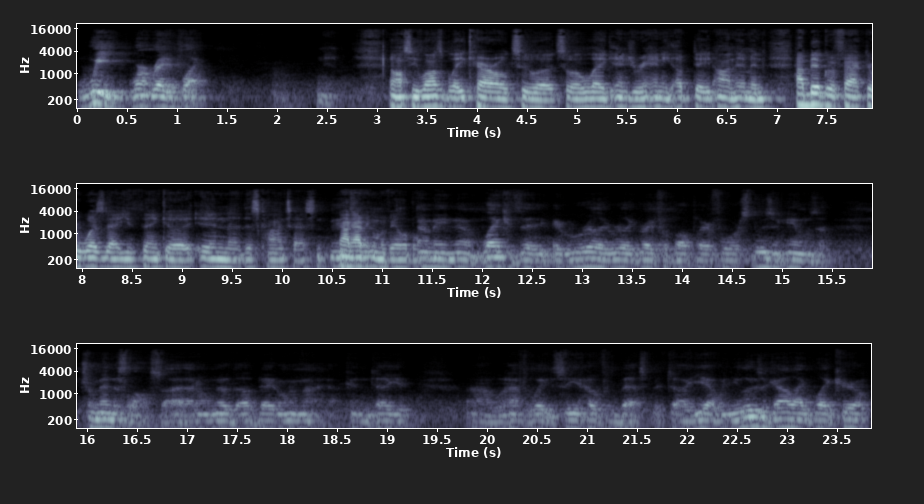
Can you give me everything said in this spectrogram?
We weren't ready to play. Obviously, lost Blake Carroll to a, to a leg injury. Any update on him, and how big of a factor was that you think uh, in uh, this contest, not having him available? I mean, uh, Blake is a, a, really, really great football player for us. Losing him was a tremendous loss. I, I don't know the update on him. I, I couldn't tell you. Uh, we'll have to wait and see and hope for the best. But uh, yeah, when you lose a guy like Blake Carroll,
